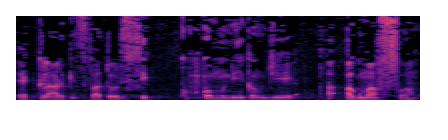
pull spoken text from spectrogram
é claro que esses fatores se comunicam de alguma forma.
